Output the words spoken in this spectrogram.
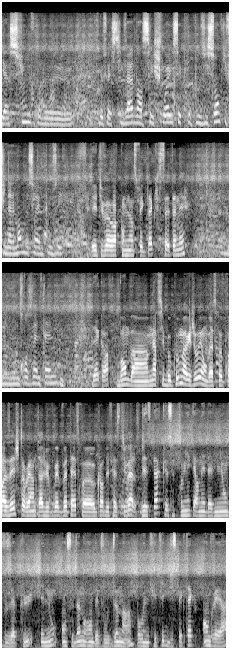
et à suivre le, le festival dans ses choix et ses propositions qui finalement me sont imposées. Et tu vas avoir combien de spectacles cette année? Une grosse vingtaine. D'accord. Bon ben merci beaucoup Marie-Jo et on va se recroiser. Je te réinterviewerai peut-être euh, au cours du festival. J'espère que ce premier carnet d'Avignon vous a plu et nous on se donne rendez-vous demain pour une critique du spectacle Andrea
